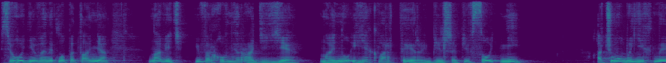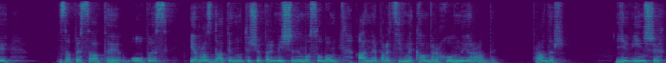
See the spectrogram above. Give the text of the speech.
Сьогодні виникло питання навіть і в Верховній Раді є майно і є квартири більше півсотні. А чому би їх не записати опис і роздати внутрішньопереміщеним особам, а не працівникам Верховної Ради? Правда ж? Є в інших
